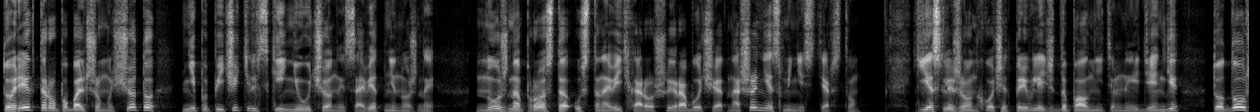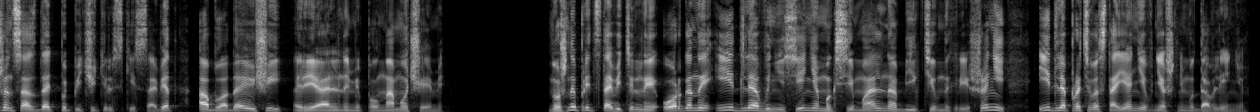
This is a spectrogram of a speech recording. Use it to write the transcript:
то ректору, по большому счету, ни попечительский, ни ученый совет не нужны. Нужно просто установить хорошие рабочие отношения с министерством. Если же он хочет привлечь дополнительные деньги, то должен создать попечительский совет, обладающий реальными полномочиями. Нужны представительные органы и для вынесения максимально объективных решений, и для противостояния внешнему давлению.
